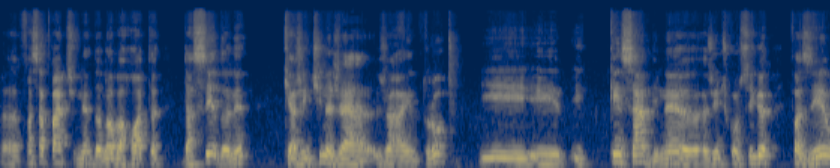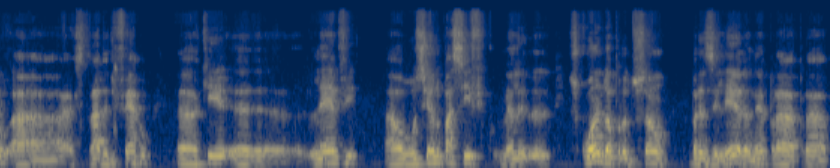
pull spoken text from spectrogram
uh, faça parte né, da nova rota da seda, né, que a Argentina já, já entrou, e, e, e quem sabe né, a gente consiga fazer a, a estrada de ferro uh, que leve ao Oceano Pacífico, né, escoando a produção brasileira né, para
